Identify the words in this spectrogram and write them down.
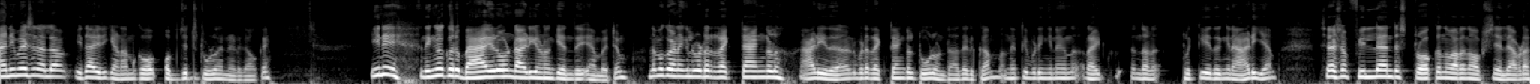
ആനിമേഷൻ എല്ലാം ഇതായിരിക്കണം. നമുക്ക് ഒബ്ജക്റ്റ് ടൂൾ തന്നെ എടുക്കാം ഓക്കെ ഇനി നിങ്ങൾക്കൊരു ബാക്ക്ഗ്രൗണ്ട് ആഡ് ചെയ്യണമെങ്കിൽ എന്ത് ചെയ്യാൻ പറ്റും? നമുക്ക് വേണമെങ്കിൽ ഇവിടെ റെക്റ്റാങ്കിൾ ആഡ് ചെയ്ത് ഇവിടെ റെക്റ്റാങ്കിൾ ടൂൾ ഉണ്ട് അതെടുക്കാം. എന്നിട്ട് ഇവിടെ ഇങ്ങനെ റൈറ്റ് എന്താണ് ക്ലിക്ക് ചെയ്ത് ഇങ്ങനെ ആഡ് ചെയ്യാം. ശേഷം ഫിൽ ആൻഡ് സ്ട്രോക്ക് എന്ന് പറയുന്ന ഓപ്ഷൻ ഇല്ല. അവിടെ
